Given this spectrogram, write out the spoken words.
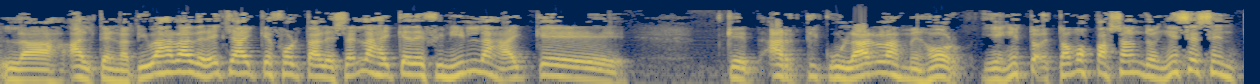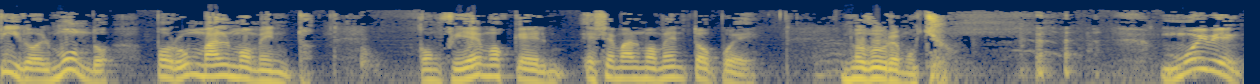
las alternativas a la derecha hay que fortalecerlas, hay que definirlas, hay que que articularlas mejor. Y en esto estamos pasando en ese sentido el mundo por un mal momento. Confiemos que ese mal momento pues no dure mucho. Muy bien.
